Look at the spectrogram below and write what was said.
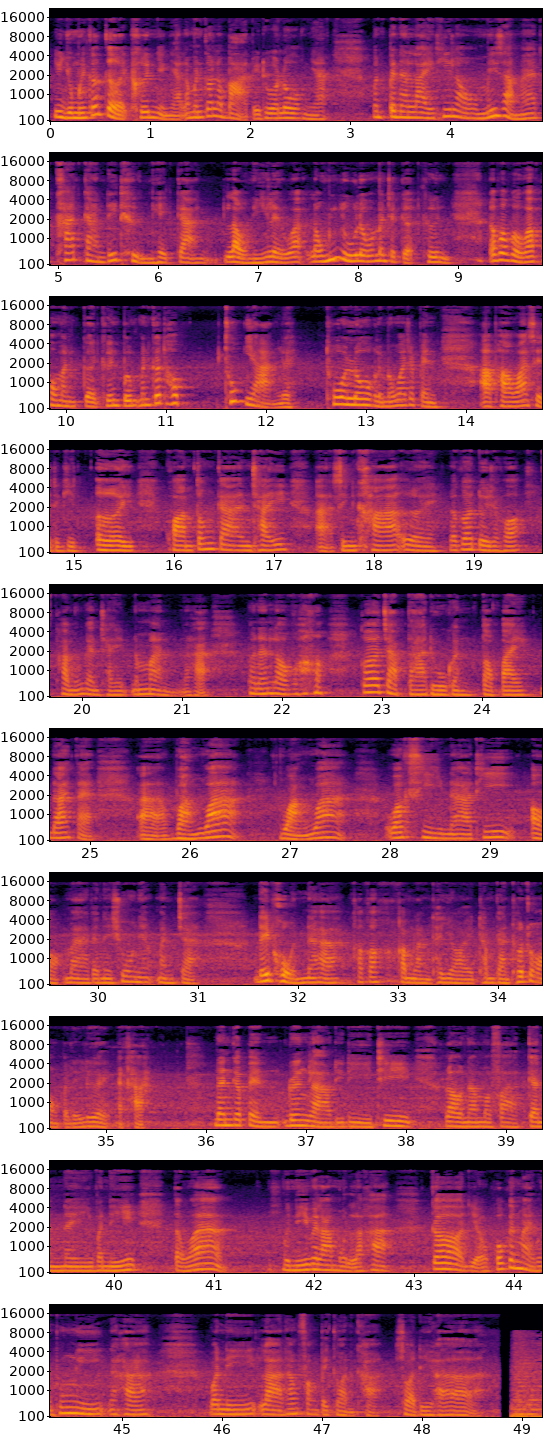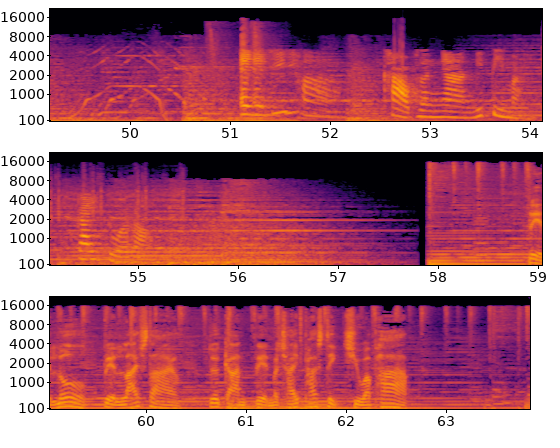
อยู่ๆมันก็เกิดขึ้นอย่างเงี้ยแล้วมันก็ระบาดไปทั่วโลกเนี้ยมันเป็นอะไรที่เราไม่สามารถคาดการได้ถึงเหตุการณ์เหล่านี้เลยว่า เราไม่รู้เลยว่ามันจะเกิดขึ้น แล้วปรากฏว่าพอมันเกิดขึ้นปุ๊บมันก็ทบทุกอย่างเลย ทั่วโลกเลยไม่ว่าจะเป็นภาวะเศรษฐกิจเอ่ยความต้องการใช้สินค้าเอ่ยแล้วก็โดยเฉพาะความต้องการใช้น้ำมันนะคะ เพราะนั้นเราก็ก็จับตาดูกันต่อไปได้แต่หวังว่าหวังว่าวัคซีนนะที่ออกมากันในช่วงนี้มันจะได้ผลนะคะเขาก็กำลังทยอยทำการทดลองไปเรื่อยๆนะคะนั่นก็เป็นเรื่องราวดีๆ ที่เรานำมาฝากกันในวันนี้ แต่ว่าวันนี้เวลาหมดแล้วค่ะ ก็เดี๋ยวพบกันใหม่วันพรุ่งนี้นะคะ วันนี้ลาท่านฟังไปก่อนค่ะ สวัสดีค่ะ Energy Time ข่าวพลังงานมิติใหม่ ใกล้ตัวเรา เปลี่ยนโลก เปลี่ยนไลฟ์สไตล์ด้วยการเปลี่ยนมาใช้พลาสติกชีวภาพ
